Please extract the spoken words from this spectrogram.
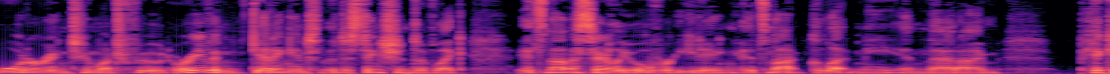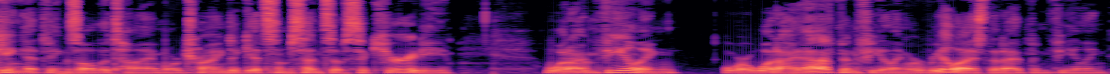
ordering too much food? Or even getting into the distinctions of, like, it's not necessarily overeating, it's not gluttony in that I'm picking at things all the time or trying to get some sense of security, what I'm feeling or what I have been feeling or realize that I've been feeling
